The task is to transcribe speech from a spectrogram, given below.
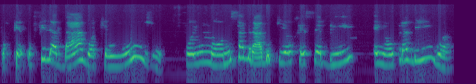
porque o Filha d'Água que eu uso foi um nome sagrado que eu recebi em outra língua,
